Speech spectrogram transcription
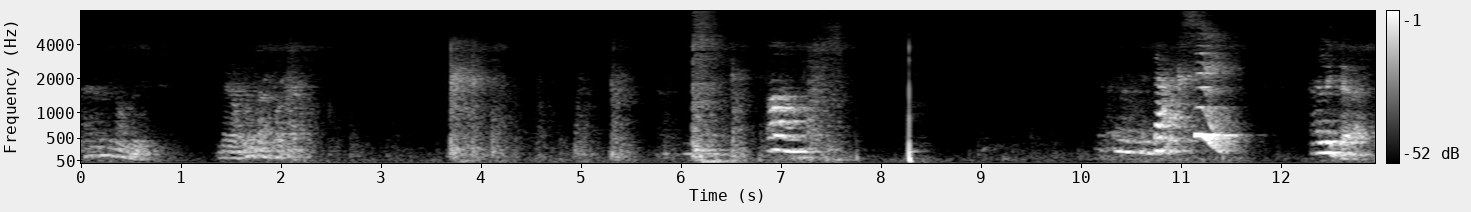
Κάνε νόμιζες. Με Καλύτερα.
